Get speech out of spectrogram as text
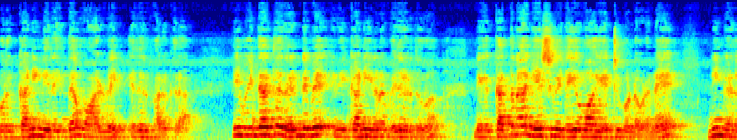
ஒரு கனி நிறைந்த வாழ்வை எதிர்பார்க்கிறார். இப்போ இந்த இடத்துல ரெண்டுமே நீ கனிகளை நம்ம எதிர்த்துவோம் நீங்கள் கத்தராக இயேசுவை தெய்வமாக ஏற்றுக்கொண்ட உடனே நீங்கள்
